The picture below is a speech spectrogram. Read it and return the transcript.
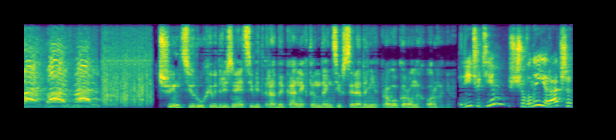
Black Lives Matter. Чим ці рухи відрізняються від радикальних тенденцій всередині правоохоронних органів? Річ у тім, що вони є радше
